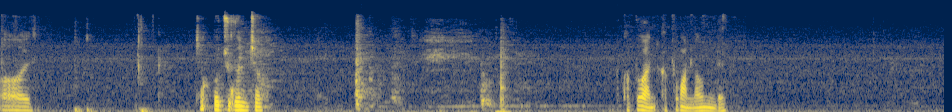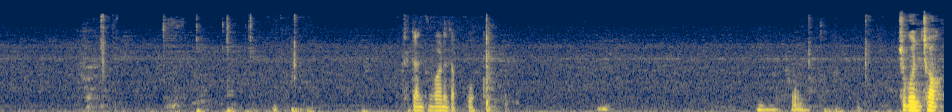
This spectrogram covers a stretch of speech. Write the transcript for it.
어, 잡고 죽은 척. 각도가 안, 각도가 안 나오는데. 일단 중간에 잡고. 죽은 척.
